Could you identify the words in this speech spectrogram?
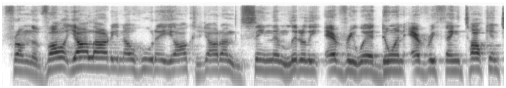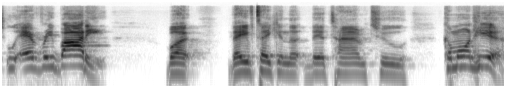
from the Vault. Y'all already know who they are because y'all done seen them literally everywhere, doing everything, talking to everybody. But they've taken the, their time to come on here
